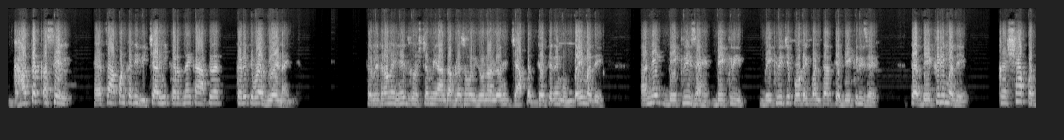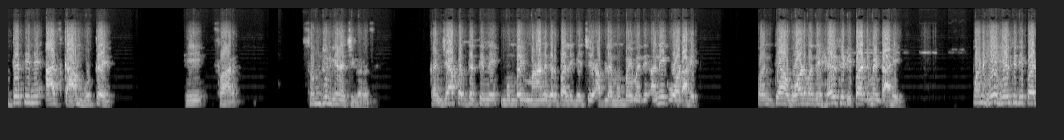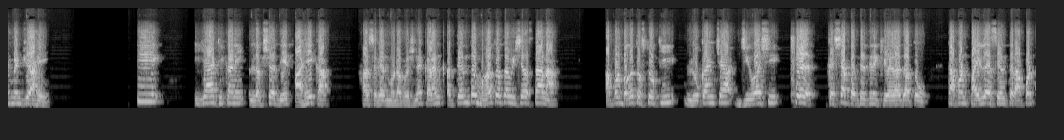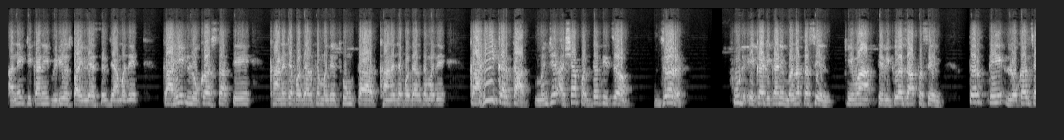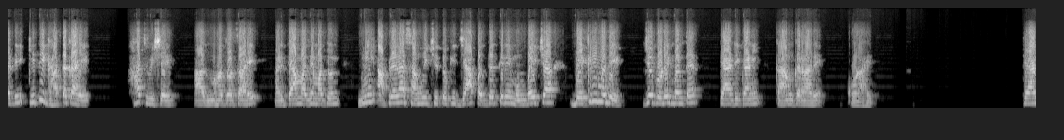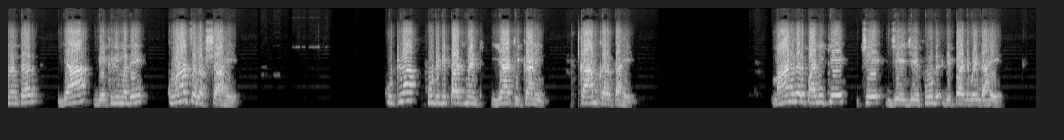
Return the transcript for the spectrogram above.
घातक असेल याचा आपण कधी विचारही करत नाही कारण आपल्याकडे तेवढा वेळ नाही तर मित्रांनो हेच गोष्ट मी आज आपल्यासमोर घेऊन आलो आहे ज्या पद्धतीने मुंबईमध्ये अनेक बेकरीज आहेत बेकरी बेकरीचे प्रोडक्ट बनतात त्या बेकरीज आहेत. त्या बेकरीमध्ये कशा पद्धतीने आज काम होतंय हे फार समजून घेण्याची गरज आहे. कारण ज्या पद्धतीने मुंबई महानगरपालिकेचे आपल्या मुंबईमध्ये अनेक वॉर्ड आहेत पण त्या वॉर्डमध्ये हेल्थ डिपार्टमेंट आहे. पण हे हेल्थ डिपार्टमेंट जे आहे ती या ठिकाणी लक्ष देत आहे का? हा सगळ्यात मोठा प्रश्न आहे. कारण अत्यंत महत्त्वाचा विषय असताना आपण बघत असतो की लोकांच्या जीवाशी खेळ कशा पद्धतीने खेळला जातो? तर आपण पाहिलं असेल तर आपण अनेक ठिकाणी व्हिडिओज पाहिले असतील ज्यामध्ये काही लोक असतात ते खाण्याच्या पदार्थामध्ये थुंकतात खाण्याच्या पदार्थामध्ये काही करतात. म्हणजे अशा पद्धतीचं जर फूड एका ठिकाणी बनत असेल किंवा ते विकलं जात असेल तर ते लोकांसाठी किती घातक आहे हाच विषय आज महत्त्वाचा आहे. आणि त्या माध्यमातून मी आपल्याला सांगू इच्छितो की ज्या पद्धतीने मुंबईच्या बेकरीमध्ये जे प्रोडक्ट बनत आहेत त्या ठिकाणी काम करणारे कोण आहेत? त्यानंतर या बेकरीमध्ये कोणाचं लक्ष आहे? कुठला फूड डिपार्टमेंट या ठिकाणी काम करत आहे? महानगरपालिकेचे जे जे फूड डिपार्टमेंट आहे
